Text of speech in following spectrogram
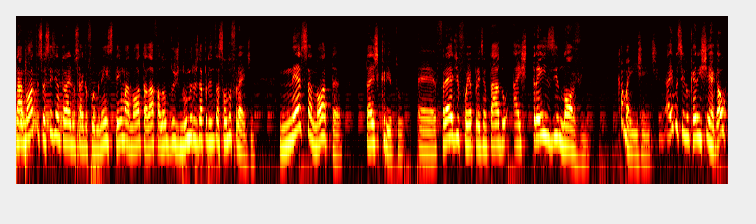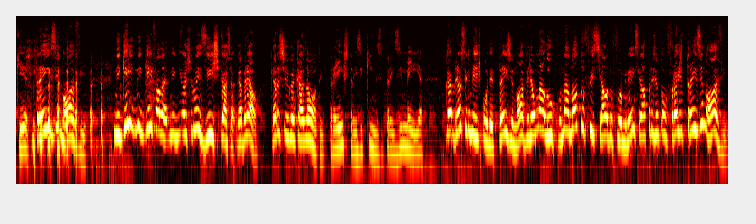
Na nota, se vocês entrarem no site do Fluminense, tem uma nota lá falando dos números da apresentação do Fred. Nessa nota tá escrito: é, Fred foi apresentado às 3 e 09 Calma aí, gente. Aí vocês não querem enxergar o quê? 3 e 9. ninguém, ninguém fala. Ninguém, acho que não existe, Gabriel, que hora você chegou em casa ontem? 3, 3 e 15, 3 e meia. O Gabriel, se ele me responder 3 e 9, ele é um maluco. Na nota oficial do Fluminense, ele apresentou o Fred 3 e 9.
